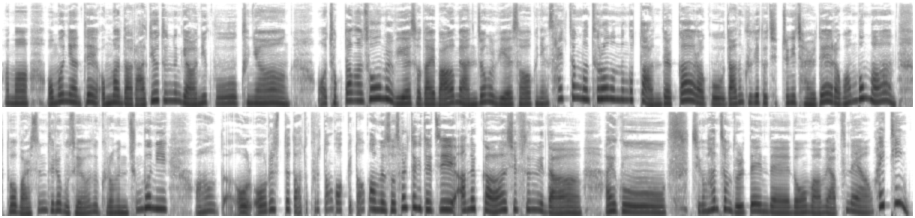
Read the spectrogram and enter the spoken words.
아마 어머니한테 엄마 나 라디오 듣는 게 아니고 그냥, 어, 적당한 소음을 위해서 나의 마음의 안정을 위해서 그냥 살짝만 틀어놓는 것도 안 될까라고 나는 그게 더 집중이 잘 돼라고 한 번만 더 말씀 드려보세요. 그러면 충분히 아 어, 어렸을 때 나도 그랬던 것 같기도 하고 하면서 설득이 되지 않을까 싶습니다. 아이고 지금 한참 놀 때인데 너무 마음이 아프네요. 화이팅!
